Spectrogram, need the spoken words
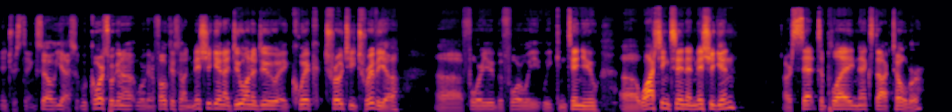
Interesting. So yes, of course we're gonna we're gonna focus on Michigan. I do want to do a quick Trocchi trivia uh, for you before we we continue. Uh, Washington and Michigan are set to play next October.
